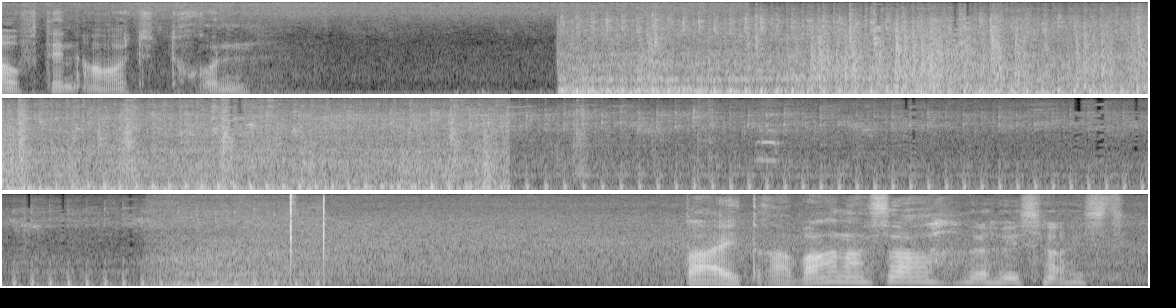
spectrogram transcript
Auf den Ort Trunn. Bei Dravanasa, oder wie es heißt.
